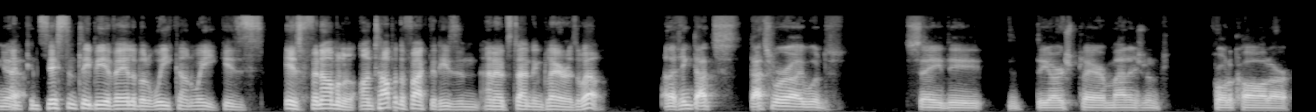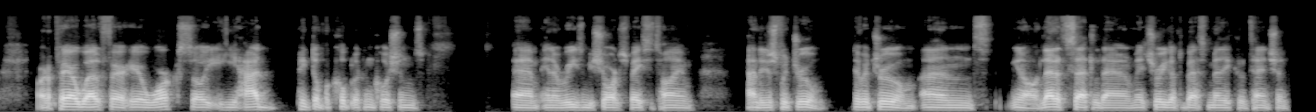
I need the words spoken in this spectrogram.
yeah. and consistently be available week on week is is phenomenal. On top of the fact that he's an, an outstanding player as well. And I think that's that's where I would say the the, Irish player management protocol or or the player welfare here works. So he had picked up a couple of concussions um in a reasonably short space of time and they just withdrew him. They withdrew him and you know let it settle down, make sure he got the best medical attention.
